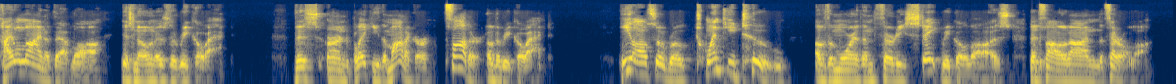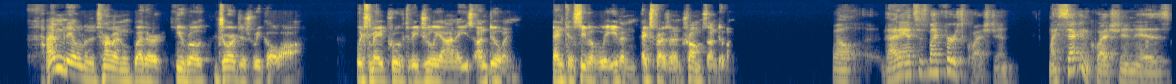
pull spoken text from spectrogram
Title IX of that law is known as the RICO Act. This earned Blakey the moniker father of the RICO Act. He also wrote 22 of the more than 30 state RICO laws that followed on the federal law. I haven't been able to determine whether he wrote Georgia's RICO law, which may prove to be Giuliani's undoing, and conceivably even ex President Trump's undoing. Well, that answers my first question. My second question is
